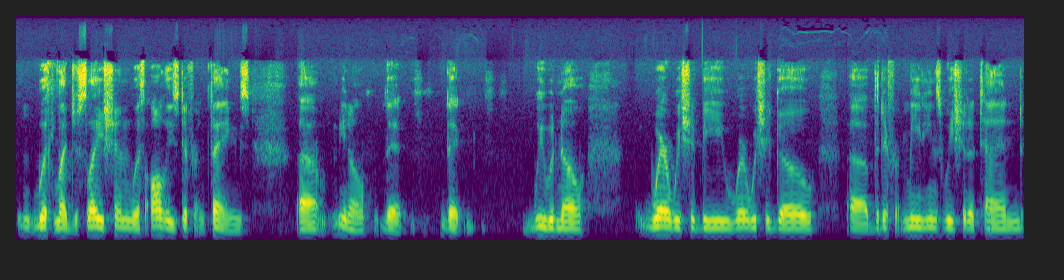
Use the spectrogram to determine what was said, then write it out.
with legislation, with all these different things, um, you know, that that we would know where we should be, where we should go, uh, the different meetings we should attend,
